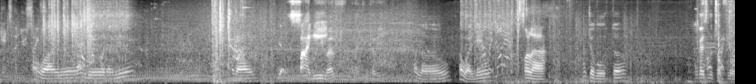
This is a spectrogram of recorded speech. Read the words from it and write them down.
Get to the new How safe are you? I'm good, and you? Bye bye. Yes. Faggy. You have, and I can cover you. Hello. How are you? Helmet not out. Hola. Mucho gusto. One guy's on the top floor.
